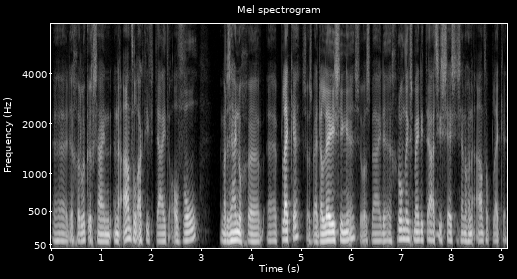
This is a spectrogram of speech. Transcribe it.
Er gelukkig zijn een aantal activiteiten al vol. Maar er zijn nog eh, eh, plekken, zoals bij de lezingen, zoals bij de grondingsmeditatiesessies, zijn nog een aantal plekken.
